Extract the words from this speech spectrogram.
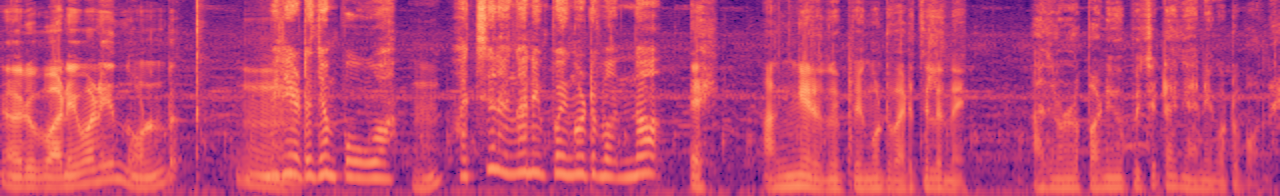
ഞാൻ ഒരു പണി പണിയുന്നുണ്ട്. വിനയേട്ടാ ഞാൻ പോവാ. അച്ഛൻ എങ്ങനെ ഇപ്പൊ ഇങ്ങോട്ട് വന്നാ? ഏ അങ്ങനെയൊന്നും ഇപ്പൊ ഇങ്ങോട്ട് വരത്തില്ലെന്നേ. അതിനുള്ള പണി ഒപ്പിച്ചിട്ടാ ഞാൻ ഇങ്ങോട്ട് പോന്നെ.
